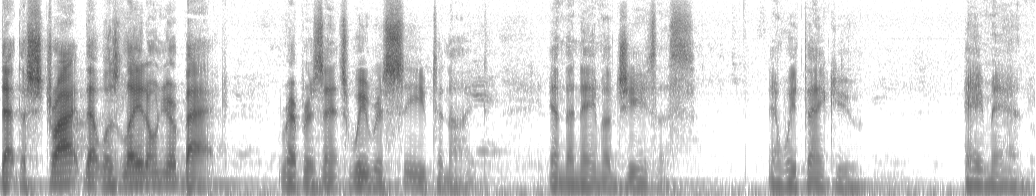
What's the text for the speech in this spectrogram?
that the stripe that was laid on your back represents, we receive tonight in the name of Jesus. And we thank you. Amen.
